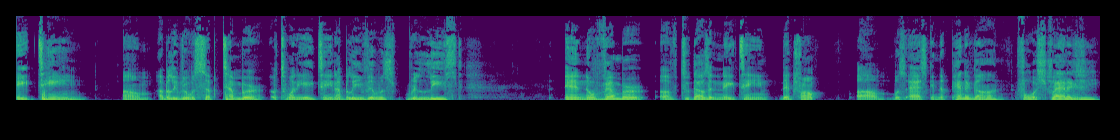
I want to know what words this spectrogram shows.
2018, um, I believe it was September of 2018. I believe it was released in November of 2018 that Trump um, was asking the Pentagon for a strategy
